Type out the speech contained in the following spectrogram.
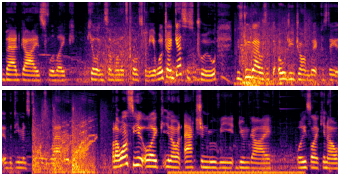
bad guys for like killing someone that's close to me, which I guess is true, because Doom Guy was like the OG John Wick, because they the demons killed his rabbit. But I want to see like you know an action movie Doom Guy well, he's like, you know,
